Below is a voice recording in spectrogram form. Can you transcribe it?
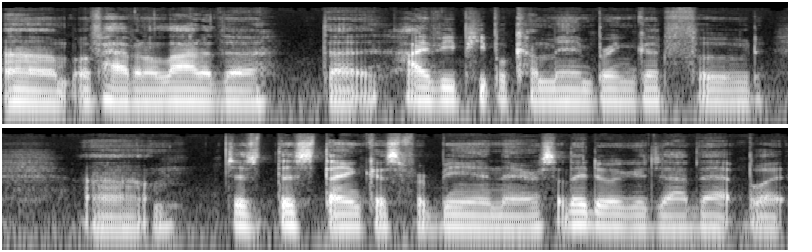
um, of having a lot of the the Hy-Vee people come in, bring good food. Um, just just thank us for being there. So they do a good job that. But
